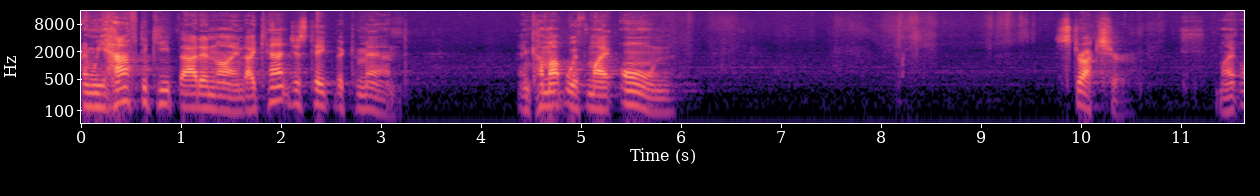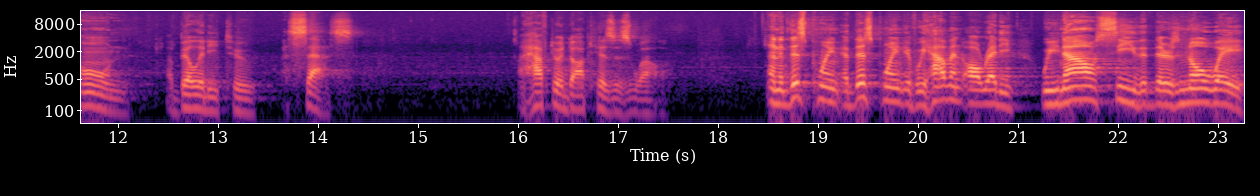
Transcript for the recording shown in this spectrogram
And we have to keep that in mind. I can't just take the command and come up with my own structure, my own ability to assess. I have to adopt his as well. And at this point, at this point, if we haven't already, we now see that there's no way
